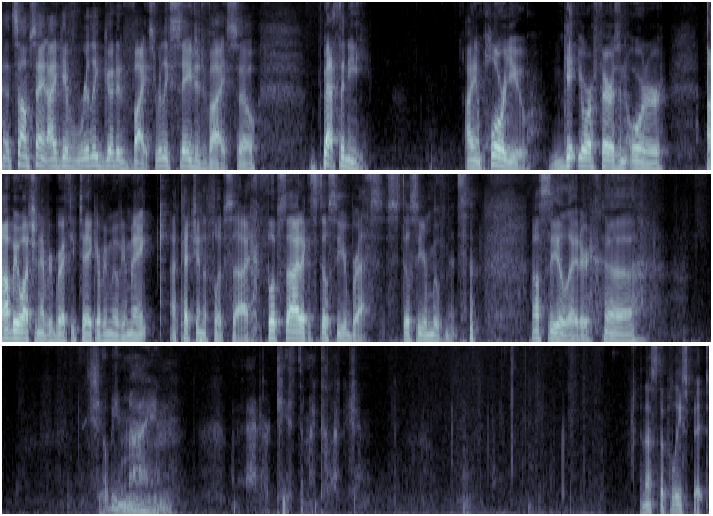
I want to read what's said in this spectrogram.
that's all I'm saying. I give really good advice, really sage advice. So, Bethany, I implore you, get your affairs in order. I'll be watching every breath you take, every move you make. I'll catch you on the flip side. Flip side, I can still see your breaths, still see your movements. I'll see you later. Uh, she'll be mine. I'm gonna add her teeth to my collection. And that's the police bit.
